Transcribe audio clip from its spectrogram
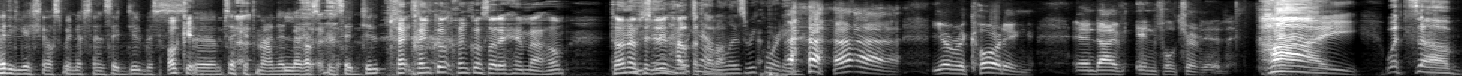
ما أدري ليش غصبين نفسنا نسجل بس okay. آه، مسكت معنا إلا غصب نسجل. خلينا نكون خلينا نكون صريحين معهم. تونا مسجلين User in your حلقه channel ترى. is recording. You're recording, and I've infiltrated. هاي واتس اب آه، آه، آه،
